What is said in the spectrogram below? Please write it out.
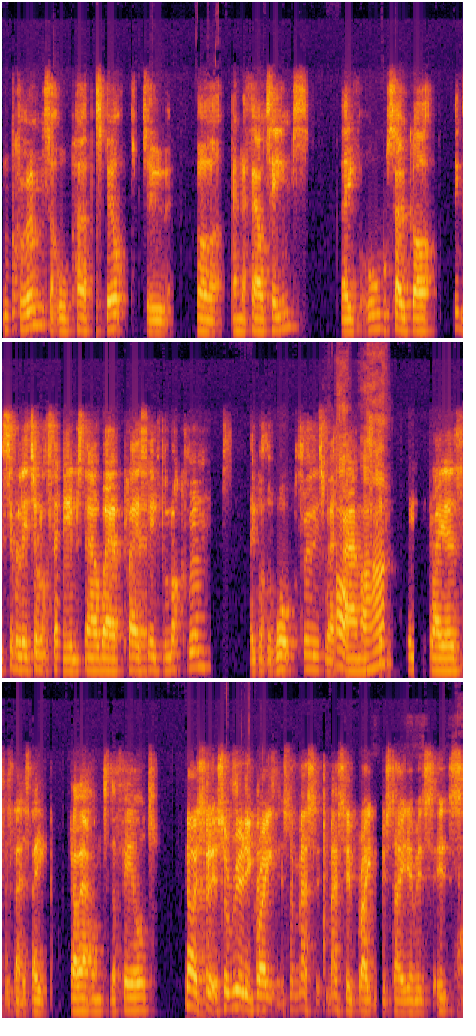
locker rooms are all purpose built to for NFL teams. They've also got, I think, similarly to a lot of stadiums now, where players leave the locker room. They've got the walkthroughs where Oh, fans uh-huh. can meet the players as, as they go out onto the field. No, it's a, it's a really great, it's a massive, massive, great new stadium. It's it's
